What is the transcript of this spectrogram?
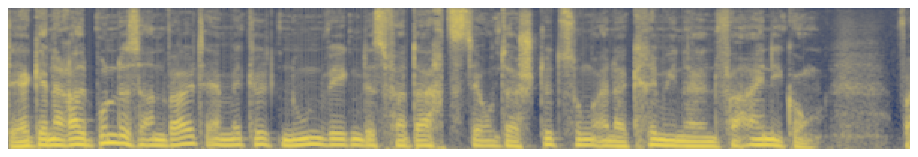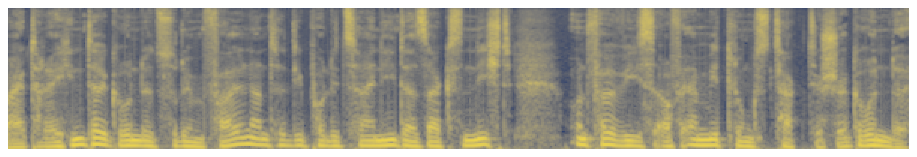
Der Generalbundesanwalt ermittelt nun wegen des Verdachts der Unterstützung einer kriminellen Vereinigung. Weitere Hintergründe zu dem Fall nannte die Polizei Niedersachsen nicht und verwies auf ermittlungstaktische Gründe.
